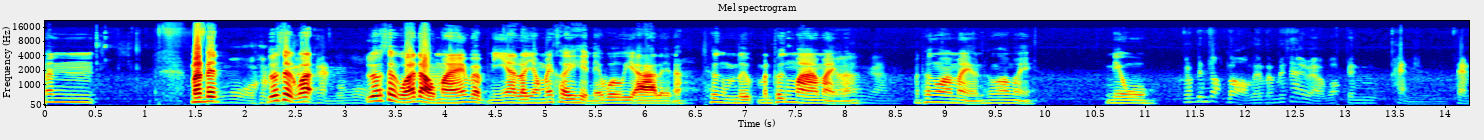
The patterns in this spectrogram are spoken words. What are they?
มัน มันเป็น โง่ๆรู้สึกว่าแผ่นโง่ๆรู้สึกว่าดอกไม้แบบนี้อะเรายังไม่เคยเห็นในเวอร์วีอาร์เลยนะเพิ่งมันเพิ่งมาใหม่มั้งยังมันเพิ่งมาใหม่มันเพิ่งมาใหม่ นิวมันเป็นดอกๆเลยมันไม่ใช่แบบว่าเป็นแผ่นแผ่น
